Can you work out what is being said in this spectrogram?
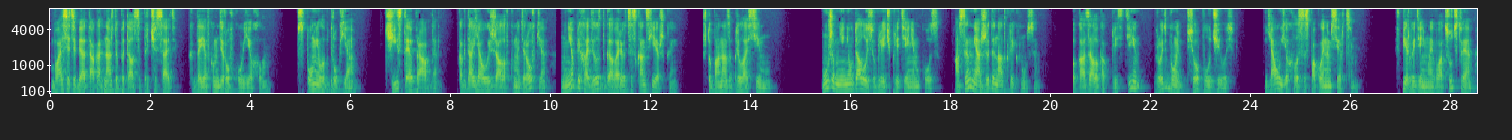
«Вася тебя так однажды пытался причесать, когда я в командировку уехала». Вспомнила вдруг я. Чистая правда. Когда я уезжала в командировке, мне приходилось договариваться с консьержкой чтобы она заплела Симу. Мужа мне не удалось увлечь плетением кос, а сын неожиданно откликнулся. Показала, как плести, вроде бы все получилось. Я уехала со спокойным сердцем. В первый день моего отсутствия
